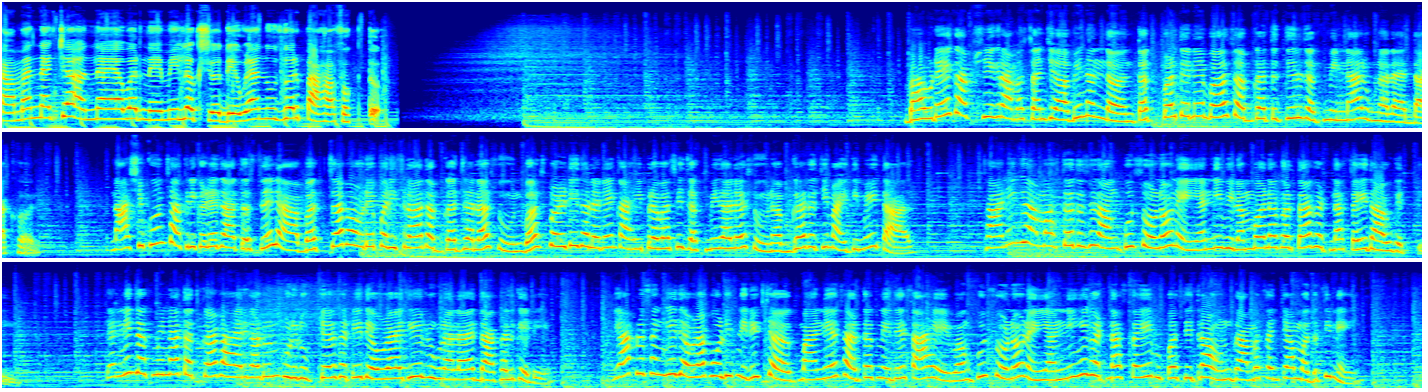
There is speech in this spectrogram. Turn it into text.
सामान्याच्या अन्यायावर नेहमी लक्ष देवळा न्यूजवर पहा फक्त. भावडे कापशी ग्रामस्थांचे अभिनंदन. तत्परतेने बस अपघातातील जखमींना रुग्णालयात दाखल. नाशिकहून साखरीकडे जात असलेल्या बसचा भावडे परिसरात अपघात झाला असून बस पलटी झाल्याने काही प्रवासी जखमी झाले असून अपघाताची माहिती मिळताच. स्थानिक ग्रामस्थ तसेच अंकुश सोनवणे यांनी विलंब न करता घटनास्थळी धाव घेतली. त्यांनी जखमींना तत्काळ बाहेर काढून पुढील उपचारासाठी देवळा येथील रुग्णालयात दाखल केले. या प्रसंगी देवळा पोलीस निरीक्षक मान्य सार्थक नेते साहेब अंकुश सोनवणे यांनीही घटनास्थळी उपस्थित राहून ग्रामस्थांच्या मदतीने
